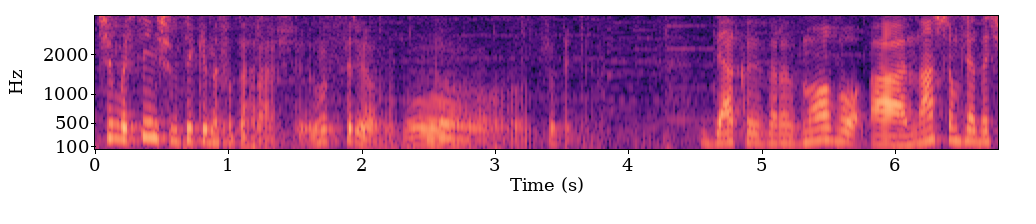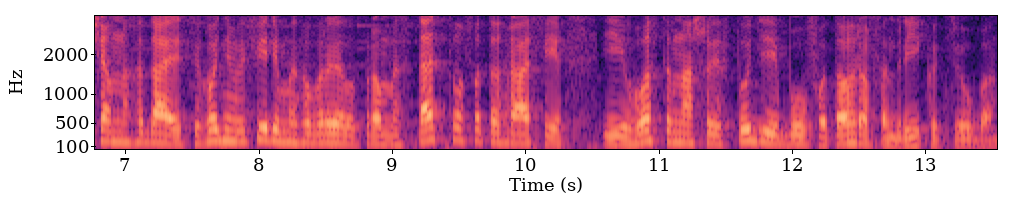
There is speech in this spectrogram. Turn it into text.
Чимось іншим, тільки не фотографією. Ну, серйозно, бо це таке. Дякую за розмову. А нашим глядачам нагадаю, сьогодні в ефірі ми говорили про мистецтво фотографії, і гостем нашої студії був фотограф Андрій Коцюба.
